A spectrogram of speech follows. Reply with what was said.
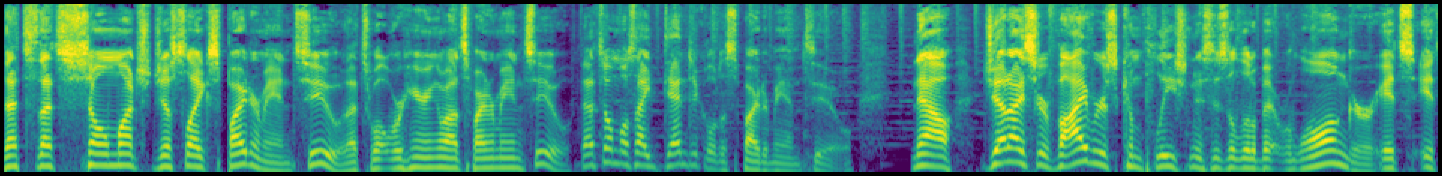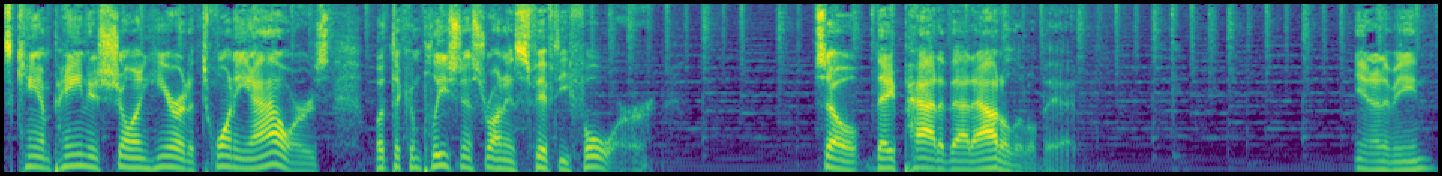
That's that's so much just like Spider-Man 2. That's what we're hearing about Spider-Man 2. That's almost identical to Spider-Man 2. Now, Jedi Survivor's completionist is a little bit longer. Its its campaign is showing here at a 20 hours, but the completionist run is 54. So they padded that out a little bit. You know what I mean?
